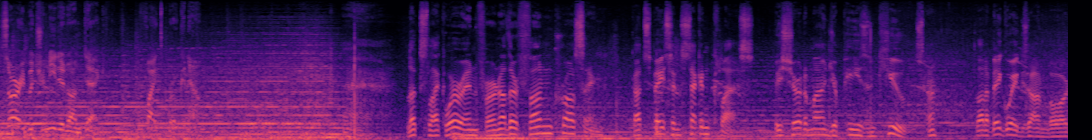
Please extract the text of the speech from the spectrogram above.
sorry, but you're needed on deck. The fight's broken out. Looks like we're in for another fun crossing. Got space in second class. Be sure to mind your P's and Q's, huh? A lot of bigwigs on board.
